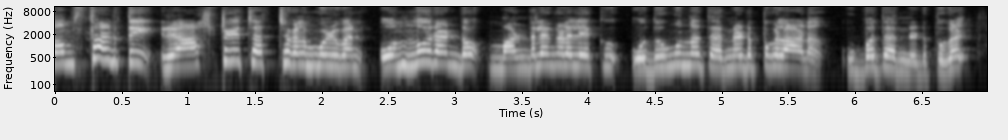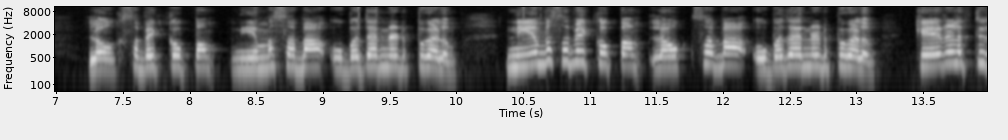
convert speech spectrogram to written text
സംസ്ഥാനത്തെ രാഷ്ട്രീയ ചർച്ചകൾ മുഴുവൻ ഒന്നോ രണ്ടോ മണ്ഡലങ്ങളിലേക്ക് ഒതുങ്ങുന്ന തെരഞ്ഞെടുപ്പുകളാണ് ഉപതെരഞ്ഞെടുപ്പുകൾ. ലോക്സഭയ്ക്കൊപ്പം നിയമസഭാ ഉപതെരഞ്ഞെടുപ്പുകളും നിയമസഭയ്ക്കൊപ്പം ലോക്സഭാ ഉപതെരഞ്ഞെടുപ്പുകളും കേരളത്തിൽ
